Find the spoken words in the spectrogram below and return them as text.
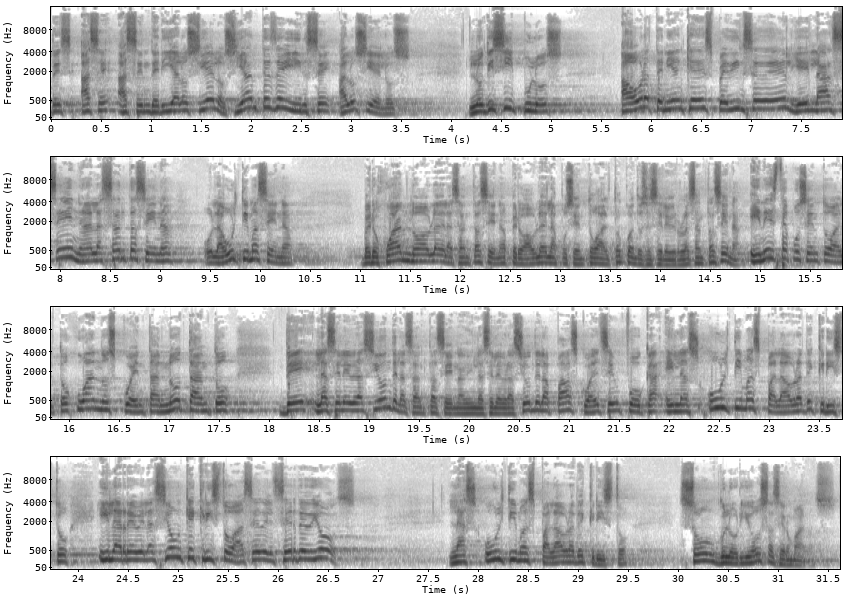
ascendería a los cielos. Y antes de irse a los cielos, los discípulos ahora tenían que despedirse de él. Y la cena, la santa cena o la última cena, Pero Juan no habla de la Santa Cena, pero habla del aposento alto cuando se celebró la Santa Cena. En este aposento alto, Juan nos cuenta no tanto de la celebración de la Santa Cena ni la celebración de la Pascua, él se enfoca en las últimas palabras de Cristo y la revelación que Cristo hace del ser de Dios. Las últimas palabras de Cristo son gloriosas, hermanos.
